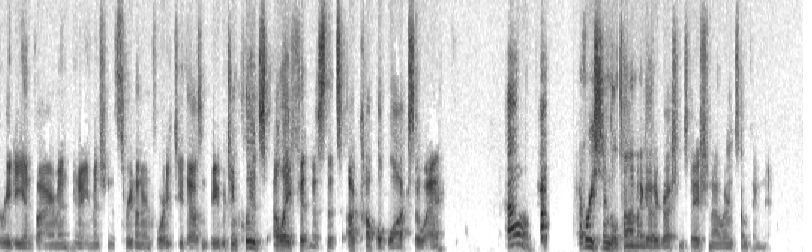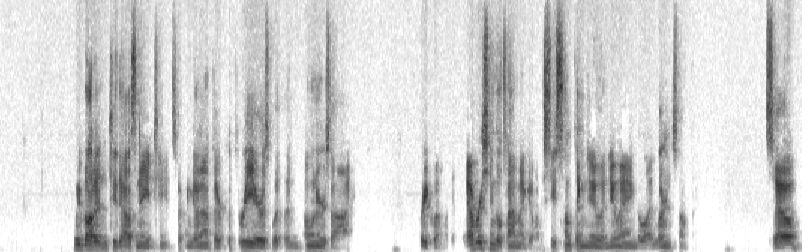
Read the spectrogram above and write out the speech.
3D environment. You know, you mentioned it's 342,000 feet, which includes LA Fitness that's a couple blocks away. Oh, Every single time I go to Gresham Station, I learn something new. We bought it in 2018, so I've been going out there for three years with an owner's eye frequently. Every single time I go, I see something new, a new angle, I learn something. So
